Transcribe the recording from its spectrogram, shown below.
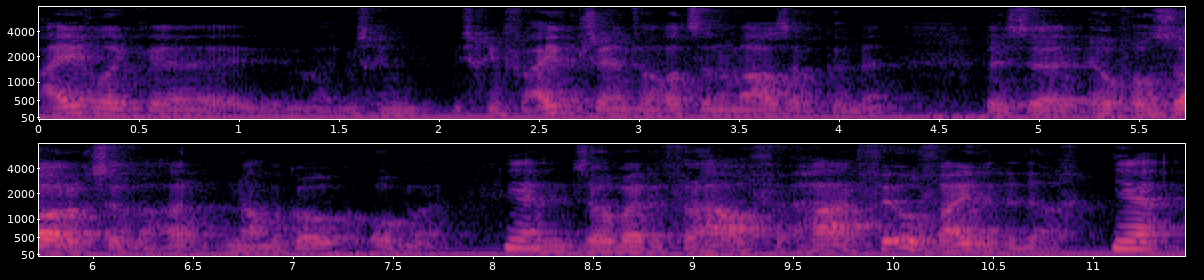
eigenlijk misschien, misschien 5% van wat ze normaal zou kunnen. Dus heel veel zorg, zeg maar, nam ik ook op me. Ja. En zo werd het verhaal haar veel fijner de dag. Ja.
